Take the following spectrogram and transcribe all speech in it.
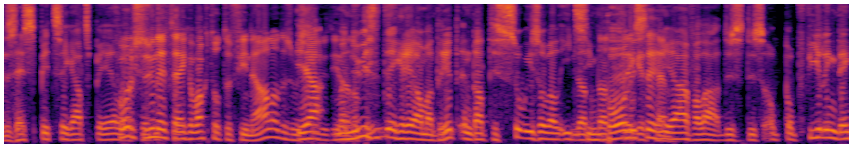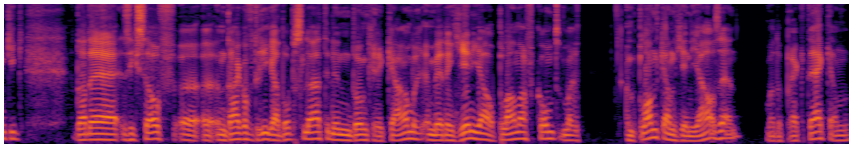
zes spitsen gaat spelen. Vorig seizoen heeft hij gewacht tot de finale, dus misschien ja, maar nu is het tegen Real Madrid en dat is sowieso wel iets dat, symbolischer. Dat ja, voilà. Dus, dus op, op feeling denk ik dat hij zichzelf een dag of drie gaat opsluiten in een donkere kamer en met een geniaal plan afkomt. Maar een plan kan geniaal zijn, maar de praktijk kan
